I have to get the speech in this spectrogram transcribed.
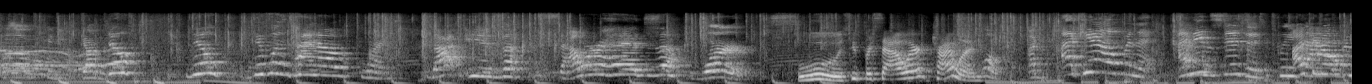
Hello Kitty gum. No, no, different kind of one. That is Sour Heads worms. Ooh, super sour. Try one. Whoa, I, I can't open it. I need scissors, please. I can open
